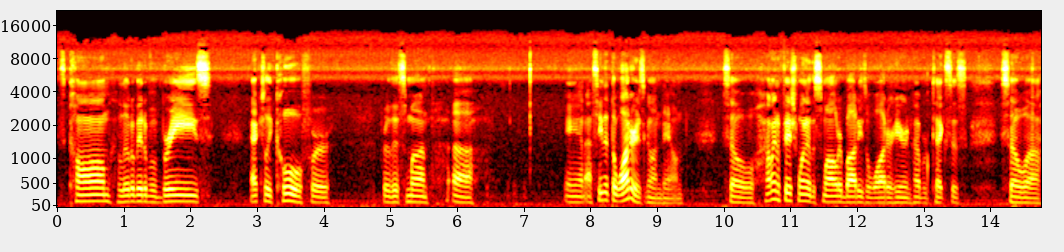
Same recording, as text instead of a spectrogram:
It's calm, a little bit of a breeze. Actually cool for for this month. Uh, and I see that the water has gone down. So I'm going to fish one of the smaller bodies of water here in Hubbard, Texas. So uh,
